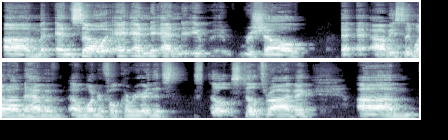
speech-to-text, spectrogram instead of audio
Um, and so and and it, Rachelle obviously went on to have a, a wonderful career that's still still thriving. Um,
